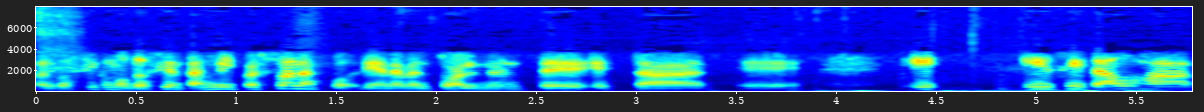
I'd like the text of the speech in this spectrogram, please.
algo así como 200.000 personas podrían eventualmente estar eh, incitados a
